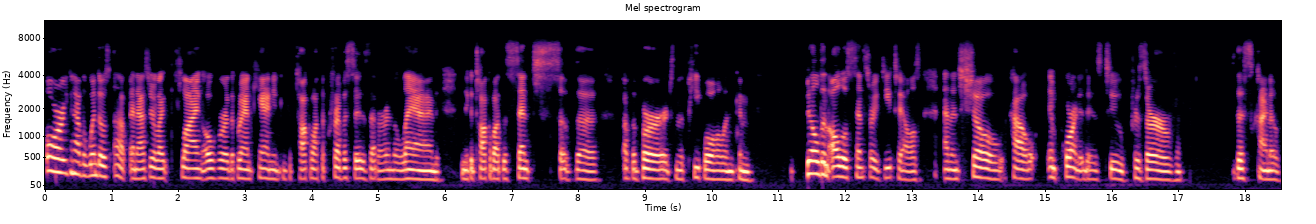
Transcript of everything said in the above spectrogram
Or you can have the windows up, and as you're like flying over the Grand Canyon, you can talk about the crevices that are in the land, and you can talk about the scents of the of the birds and the people, and can build in all those sensory details, and then show how important it is to preserve this kind of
